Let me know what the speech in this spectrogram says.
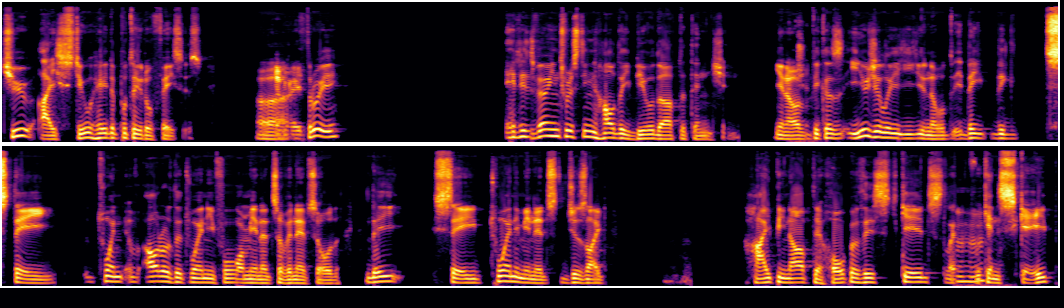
Two, I still hate the potato faces. Uh, three, it is very interesting how they build up the tension. You know, because usually, you know, they they, they stay 20 out of the 24 minutes of an episode, they stay 20 minutes just like hyping up the hope of these kids like we Mhm. can escape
